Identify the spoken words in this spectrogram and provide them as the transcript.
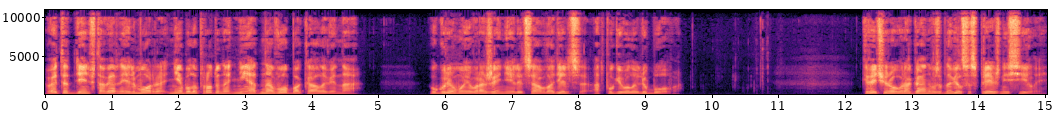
В этот день в таверне Эльмора не было продано ни одного бокала вина. Угрюмое выражение лица владельца отпугивало любого. К вечеру ураган возобновился с прежней силой,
